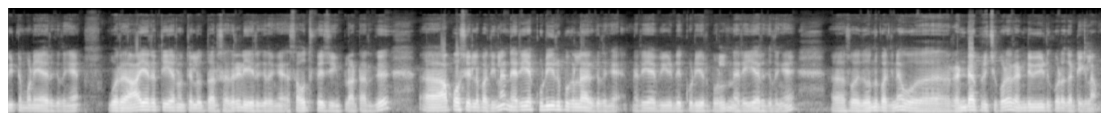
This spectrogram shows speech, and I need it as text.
வீட்டு முனையாக இருக்குதுங்க. ஒரு ஆயிரத்தி இரநூத்தி எழுபத்தாறு சதுரடி இருக்குதுங்க. சவுத் ஃபேஸிங் பிளாட்டாக இருக்குது ஆப்போசிட்டில் பார்த்திங்கன்னா நிறைய குடியிருப்புகள்லாம் இருக்குதுங்க. நிறைய வீடு குடியிருப்புகள் நிறைய இருக்குதுங்க. ஸோ இது வந்து பார்த்திங்கன்னா ரெண்டாக பிரித்து கூட ரெண்டு வீடு கூட கட்டிக்கலாம்.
